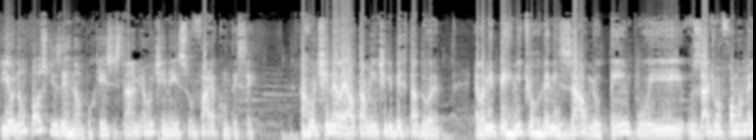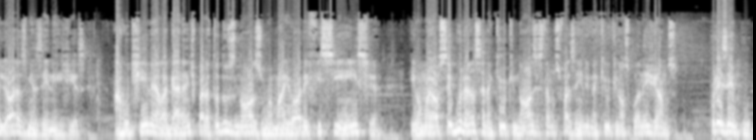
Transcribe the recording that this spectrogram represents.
e eu não posso dizer não, porque isso está na minha rotina e isso vai acontecer. A rotina é altamente libertadora. Ela me permite organizar o meu tempo e usar de uma forma melhor as minhas energias. A rotina ela garante para todos nós uma maior eficiência e uma maior segurança naquilo que nós estamos fazendo e naquilo que nós planejamos. Por exemplo,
